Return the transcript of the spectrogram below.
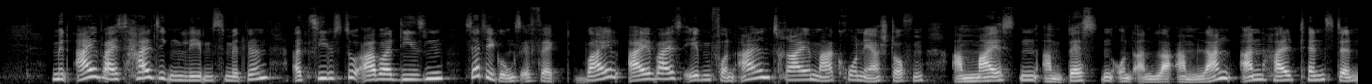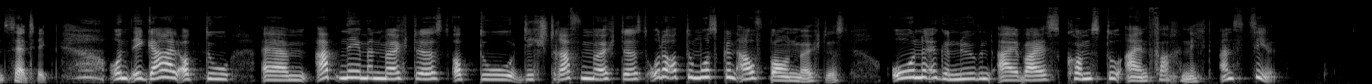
Mit eiweißhaltigen Lebensmitteln erzielst du aber diesen Sättigungseffekt, weil Eiweiß eben von allen drei Makronährstoffen am meisten, am besten und am lang anhaltendsten sättigt. Und egal, ob du ähm, abnehmen möchtest, ob du dich straffen möchtest oder ob du Muskeln aufbauen möchtest, ohne genügend Eiweiß kommst du einfach nicht ans Ziel.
